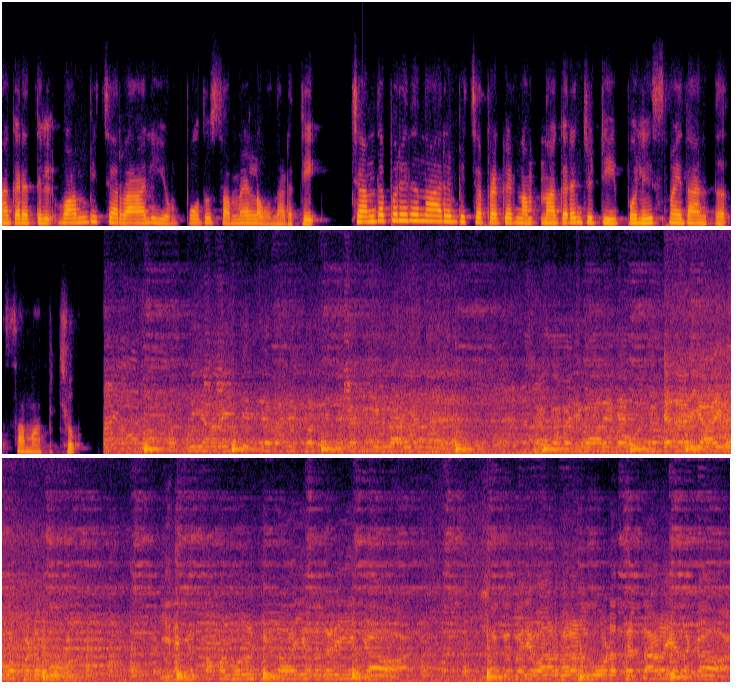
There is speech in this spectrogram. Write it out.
നഗരത്തിൽ വമ്പിച്ച റാലിയും പൊതുസമ്മേളനവും നടത്തി. ചന്തപ്പുരയിൽ നിന്ന് ആരംഭിച്ച പ്രകടനം നഗരം ചുറ്റി പോലീസ് മൈതാനത്ത് സമാപിച്ചു. ഇനിയും നമ്മൾ മുറുക്കില്ല എന്ന് തെളിയിക്കാൻ സംഘപരിവാർ ഭരണകൂടത്തെ താഴെയിറക്കാൻ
